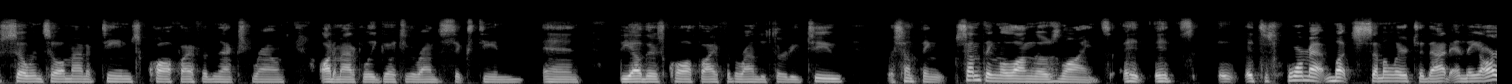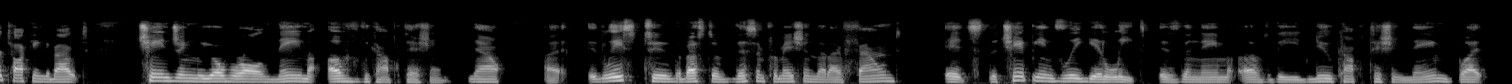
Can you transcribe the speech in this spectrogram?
so and so amount of teams qualify for the next round, automatically go to the round of 16, and the others qualify for the round of 32 or something something along those lines. It, it's it's a format much similar to that, and they are talking about changing the overall name of the competition. Now, uh, at least to the best of this information that I've found, It's the Champions League Elite is the name of the new competition name, but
